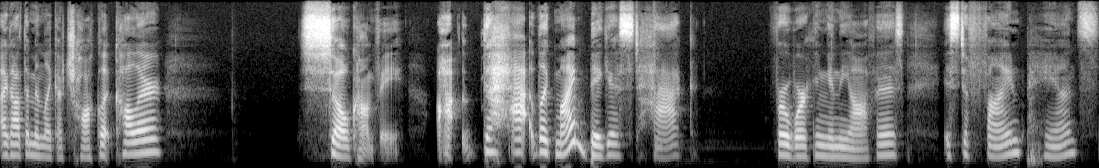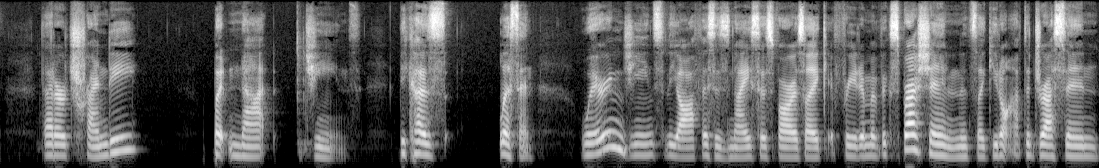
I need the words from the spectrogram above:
I got them in like a chocolate color. So comfy. Uh, the hat, like my biggest hack for working in the office is to find pants that are trendy but not jeans. Because listen, wearing jeans to the office is nice as far as like freedom of expression and it's like you don't have to dress in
